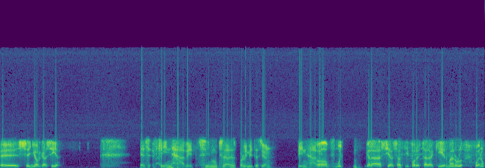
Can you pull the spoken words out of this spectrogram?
eh, señor García? Es FinHabits y muchas gracias por la invitación. FinHabits. Oh, gracias a ti por estar aquí, hermano. Bueno,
